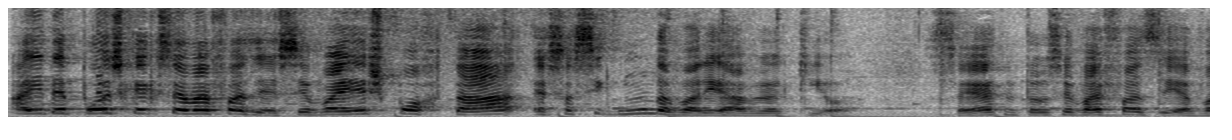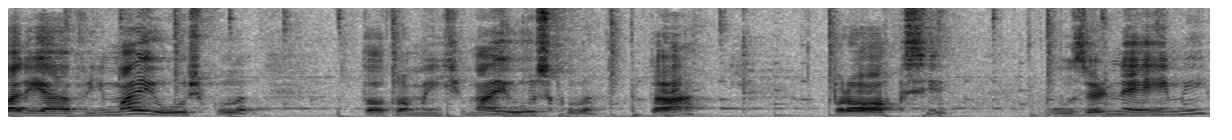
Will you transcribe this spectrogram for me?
Aí depois o que, é que você vai fazer? Você vai exportar essa segunda variável aqui, ó, certo? Então você vai fazer a variável em maiúscula, totalmente maiúscula, tá? Proxy username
